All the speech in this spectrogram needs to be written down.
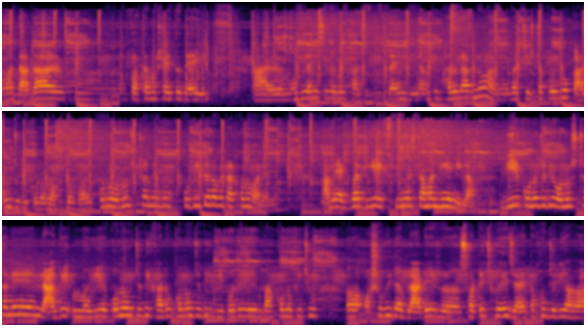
আমার দাদার কর্তামশাই তো দেয়ই। আর মহিলা হিসেবে আমি ফার্স্ট টাইম দিলাম। তো ভালো লাগল, আমি এবার চেষ্টা করব কারও যদি কোনো রক্ত হয়, কোনো অনুষ্ঠানে দিতে হবে তার কোনো মানে নেই। আমি একবার দিয়ে এক্সপিরিয়েন্সটা আমার নিয়ে নিলাম। দিয়ে কোনো যদি অনুষ্ঠানে লাগে ইয়ে কোনো যদি কারও, কোনো যদি বিপদে বা কোনো কিছু অসুবিধা, ব্লাডের শর্টেজ হয়ে যায়, তখন যদি আমা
